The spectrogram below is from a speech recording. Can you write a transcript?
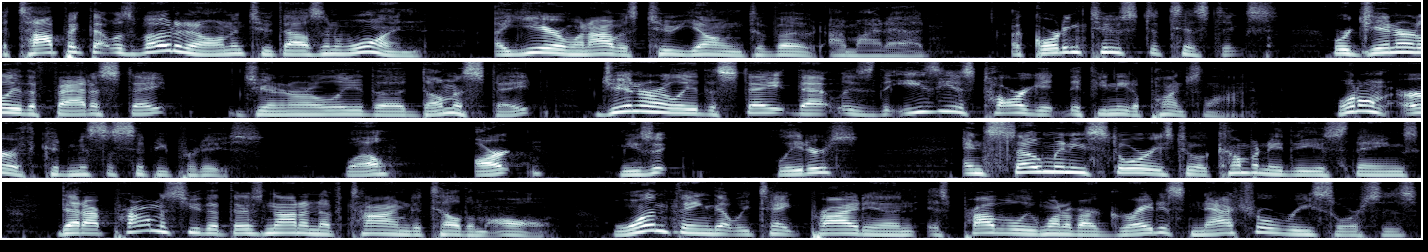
A topic that was voted on in 2001, a year when I was too young to vote, I might add. According to statistics, we're generally the fattest state, generally the dumbest state, generally the state that is the easiest target if you need a punchline. What on earth could Mississippi produce? Well, art, music, leaders, and so many stories to accompany these things that I promise you that there's not enough time to tell them all. One thing that we take pride in is probably one of our greatest natural resources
